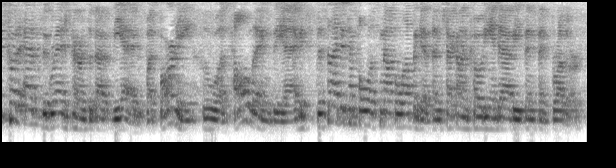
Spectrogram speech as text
kids try to ask the grandparents about the egg, but Barney, who was holding the egg, decided to pull a snuffleupagus and check on Cody and Abby's infant brother.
